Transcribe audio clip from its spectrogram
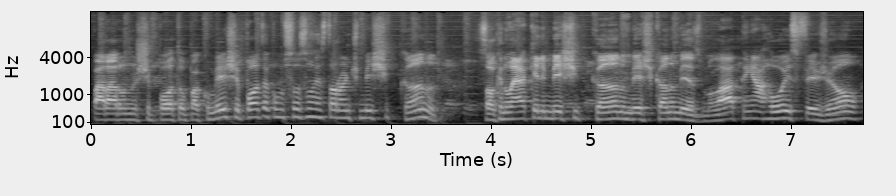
pararam no Chipotle para comer. Chipotle é como se fosse um restaurante mexicano, só que não é aquele mexicano, mexicano mesmo. Lá tem arroz, feijão,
